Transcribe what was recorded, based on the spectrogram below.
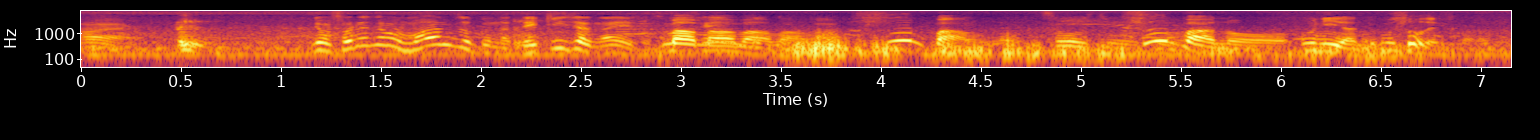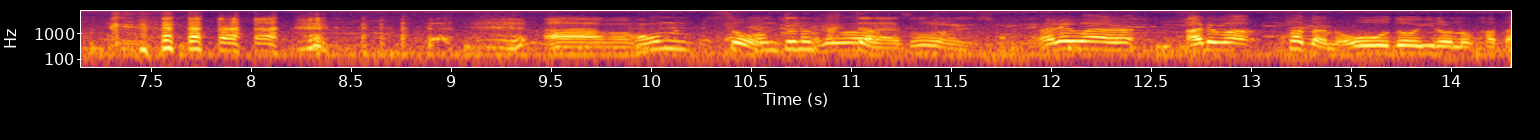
はい。でもそれでも満足な出来じゃないです。ー、まあまあまあまあ。スーパーのねそうそう。スーパーのウニなんて嘘ですからね ああまあほんそう。本当の食ったらそうなんでしょうね。あれはあれはただの黄土色の塊です。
